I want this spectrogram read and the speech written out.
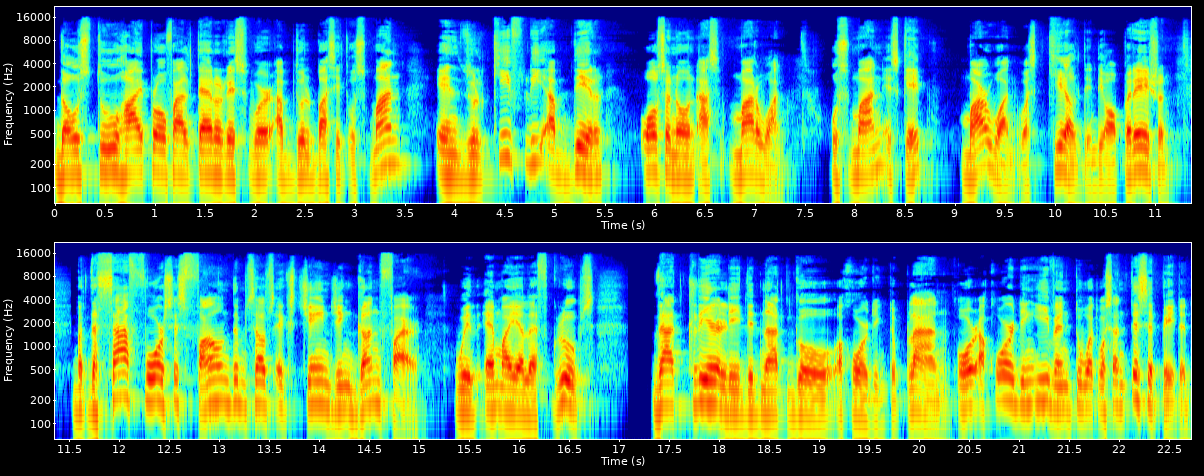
Those two high-profile terrorists were Abdul Basit Usman and Zulkifli Abdir, also known as Marwan. Usman escaped. Marwan was killed in the operation. But the SAF forces found themselves exchanging gunfire with MILF groups that clearly did not go according to plan or according even to what was anticipated.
